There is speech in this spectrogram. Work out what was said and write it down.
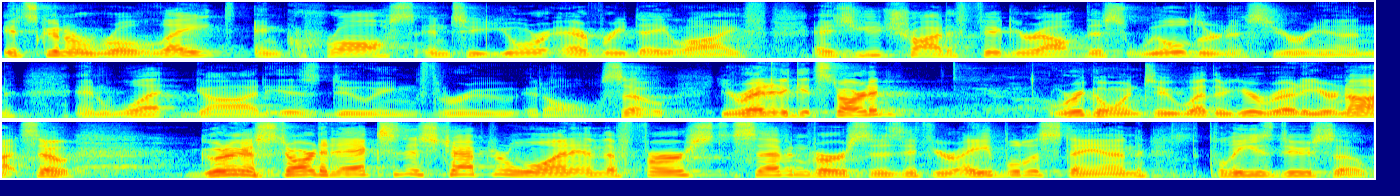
It's going to relate and cross into your everyday life as you try to figure out this wilderness you're in and what God is doing through it all. So, you ready to get started? We're going to, whether you're ready or not. So, We're going to start at Exodus chapter 1 and the first seven verses. If you're able to stand, please do so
